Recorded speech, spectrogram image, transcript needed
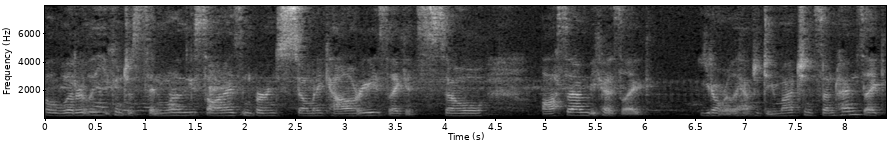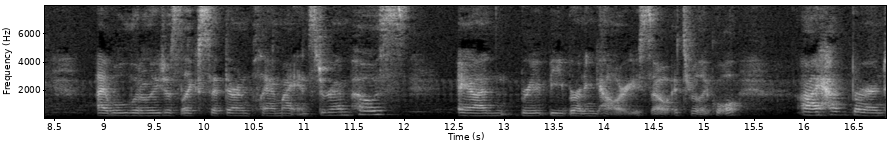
But literally you can just sit in one of these saunas and burn so many calories. Like it's so awesome because like you don't really have to do much. And sometimes like I will literally just like sit there and plan my Instagram posts and be burning calories so it's really cool I have burned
